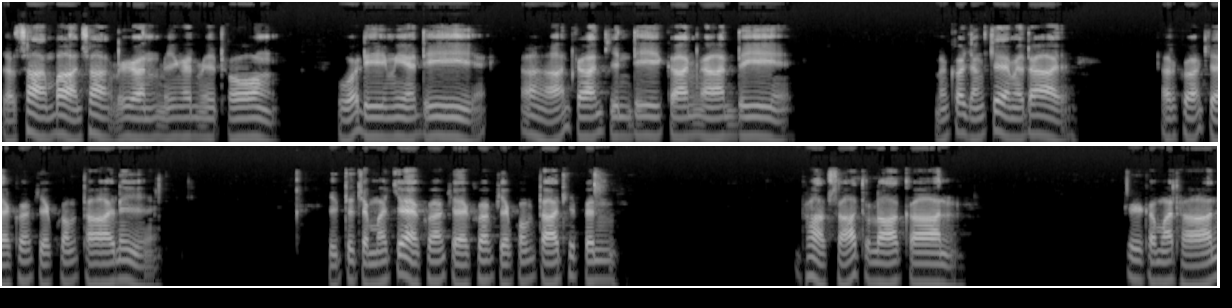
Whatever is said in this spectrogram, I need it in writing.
จะสร้างบ้านสร้างเรือน มีเงินมีทอง หัวดีเมียดี อาหารการกินดีการงานดี มันก็ยังแก้ไม่ได้การความแก่ความเจ็บความตายนี่ จิตจะมาแก้ความแก่ความเจ็บความตายที่เป็น ภาคษาตุลาการ คือกรรมฐาน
